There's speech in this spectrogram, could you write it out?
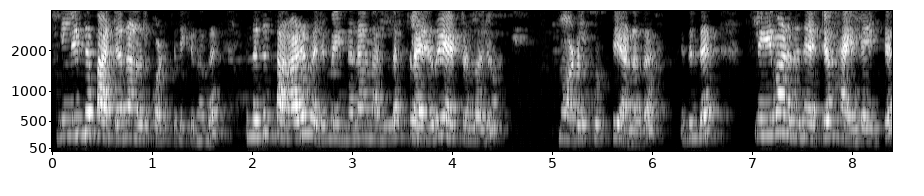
ഫ്രില്ലിന്റെ പാറ്റേൺ ആണ് ഇതിൽ കൊടുത്തിരിക്കുന്നത്. എന്നിട്ട് താഴെ വരുമ്പോൾ ഇങ്ങനെ നല്ല ഫ്ലെയറി ആയിട്ടുള്ളൊരു മോഡൽ കുർത്തിയാണിത്. ഇതിന്റെ സ്ലീവാണ് ഇതിന്റെ ഏറ്റവും ഹൈലൈറ്റ്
